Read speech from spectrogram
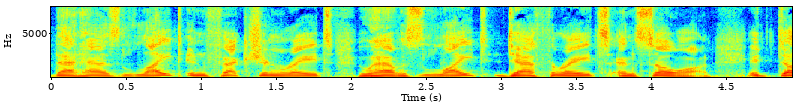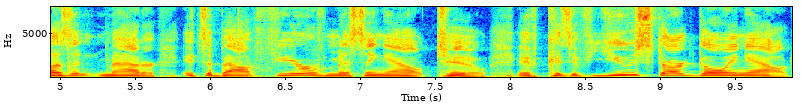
that has light infection rates, who has light death rates, and so on. It doesn't matter. It's about fear of missing out too. If because if you start going out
